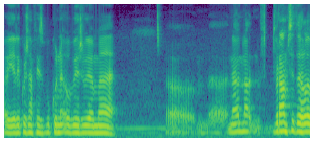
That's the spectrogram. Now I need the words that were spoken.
jelikož na Facebooku neověřujeme na, na, v rámci tohle,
